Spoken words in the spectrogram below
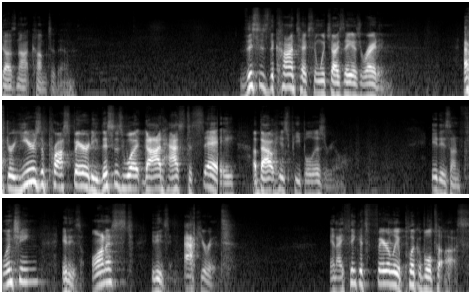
does not come to them. This is the context in which Isaiah is writing. After years of prosperity, this is what God has to say about his people Israel. It is unflinching, it is honest, it is accurate. And I think it's fairly applicable to us.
